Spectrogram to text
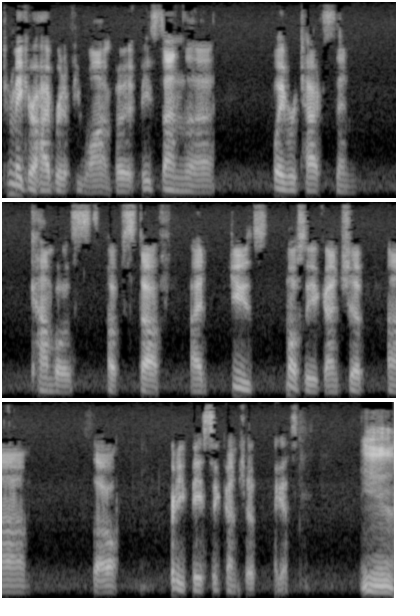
can make her a hybrid if you want, but based on the flavor text and combos of stuff, I'd use mostly a gunship. Um, so pretty basic gunship, I guess. Yeah,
